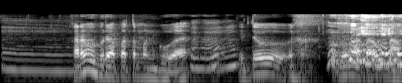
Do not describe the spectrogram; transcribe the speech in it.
hmm. Karena beberapa teman gua Mhm. itu gua nggak tahu kenapa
